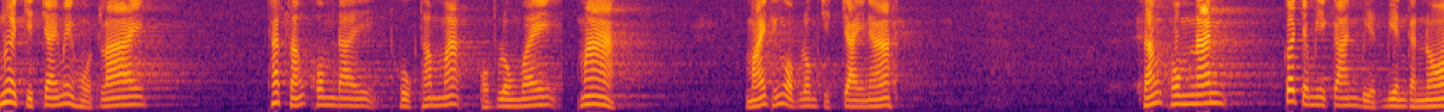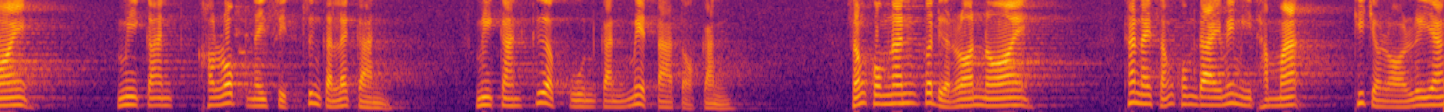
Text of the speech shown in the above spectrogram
เมื่อจิตใจไม่โหดร้าย ถ้าสังคมใดถูกธรรมะอบรมไว้มาก หมายถึงอบรมจิตใจนะ สังคมนั้นก็จะมีการเบียดเบียนกันน้อย มีการเคารพในสิทธิ์ซึ่งกันและกัน มีการเกื้อกูลกันเมตตาต่อกัน สังคมนั้นก็เดือดร้อนน้อย ถ้าในสังคมใดไม่มีธรรมะที่จะหล่อเลี้ยง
